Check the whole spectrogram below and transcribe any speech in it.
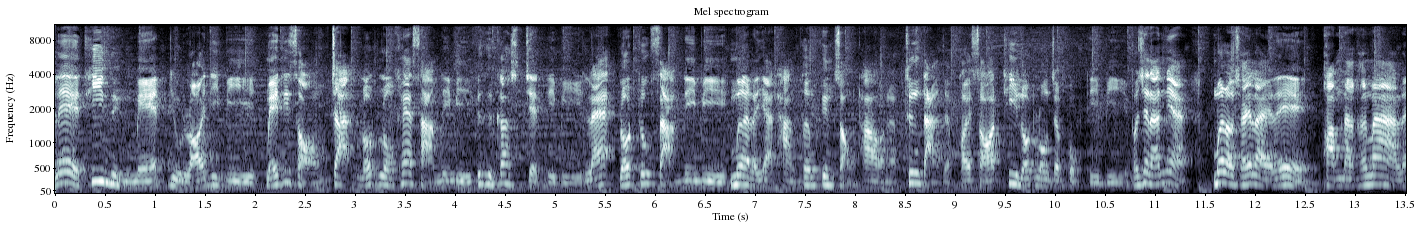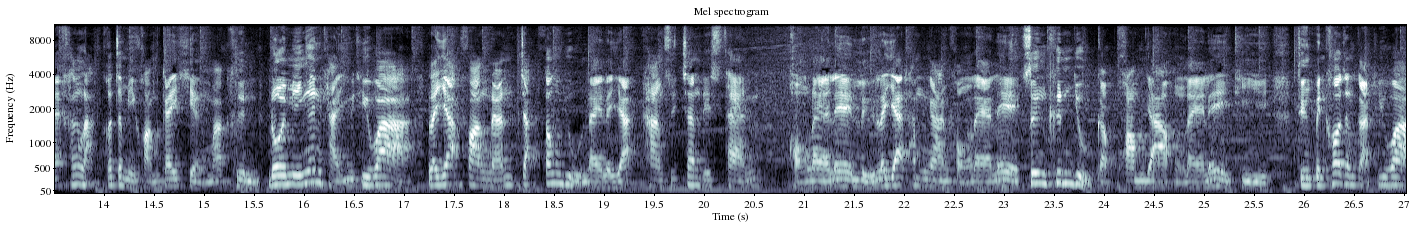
เล่ที่ 1 เมตรอยู่ 100 dB เมตรที่ 2 จะลดลงแค่ 3 dB ก็คือ 97 dB และลดทุก 3 dB เมื่อระยะทางเพิ่มขึ้น 2 เท่านะครับซึ่งต่างจากพอยซอสที่ลดลงจาก 6 dB เพราะฉะนั้นเนี่ยเมื่อเราใช้ไลเล่ความดังข้างหน้าและข้างหลังก็จะมีความใกล้เคียงมากขึ้น โดยมีเงื่อนไขอยู่ที่ว่า ระยะฟังนั้นจะต้องอยู่ในระยะ transition distance ของแรเล่หรือระยะทำงานของแรเล่ซึ่งขึ้นอยู่กับความยาวของแรเล่อีกที จึงเป็นข้อจำกัดที่ว่า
